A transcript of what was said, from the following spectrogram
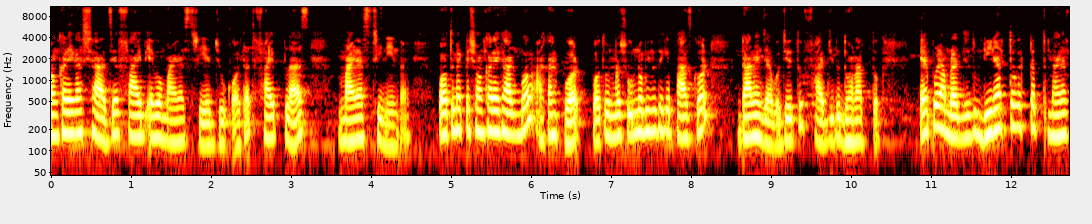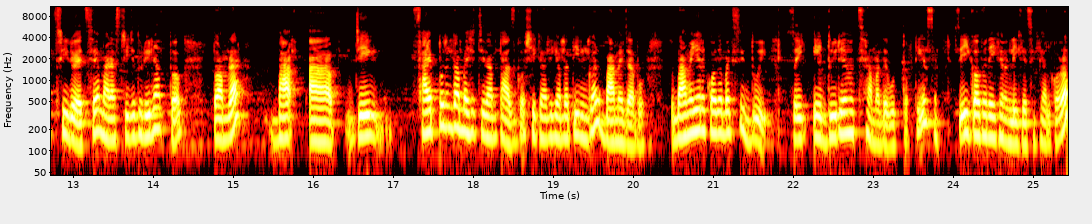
সংখ্যা রেখার সাহায্যে ফাইভ এবং মাইনাস থ্রি এর যোগ, অর্থাৎ ফাইভ প্লাস মাইনাস থ্রি নির্ণয়। প্রথমে একটা সংখ্যা রেখা আঁকবো, আঁকার পর প্রথমে আমরা শূন্য বিন্দু থেকে পাঁচ ঘর ডানে যাব, যেহেতু ফাইভ যেহেতু ধনাত্মক। এরপর আমরা যেহেতু ঋণাত্মক একটা মাইনাস থ্রি রয়েছে মাইনাস থ্রি যেহেতু ঋণাত্মক, তো আমরা বা যেই ফাইভ পর্যন্ত আমরা এসেছিলাম পাঁচ ঘর সেখান থেকে আমরা তিন ঘর বামে যাব। তো বামে গেলে কত পাইতেছি? দুই। সো এই এই দুইটাই হচ্ছে আমাদের উত্তর, ঠিক আছে? সো এই কথাটা এখানে লিখেছি, খেয়াল করো।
